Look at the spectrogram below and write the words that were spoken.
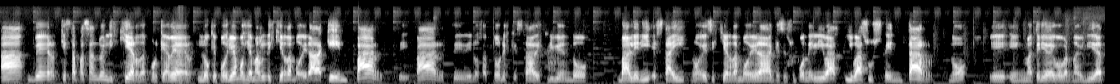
a ver qué está pasando en la izquierda, porque a ver, lo que podríamos llamar la izquierda moderada, que en parte, parte de los actores que está describiendo Valerie está ahí, ¿no? Es izquierda moderada que se supone iba, iba a sustentar, ¿no? Eh, en materia de gobernabilidad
